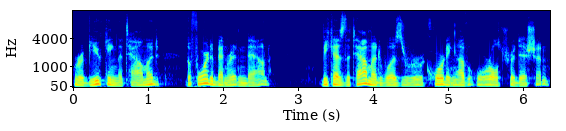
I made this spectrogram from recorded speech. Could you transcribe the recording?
rebuking the Talmud before it had been written down because the Talmud was a recording of oral tradition.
